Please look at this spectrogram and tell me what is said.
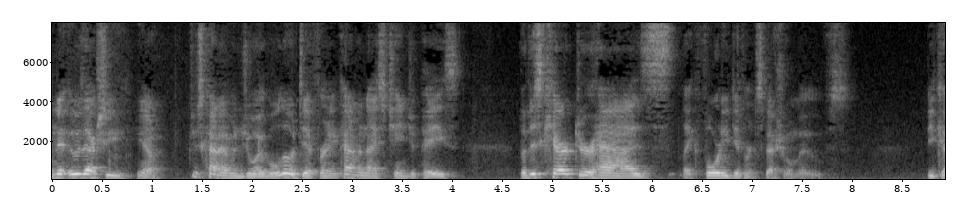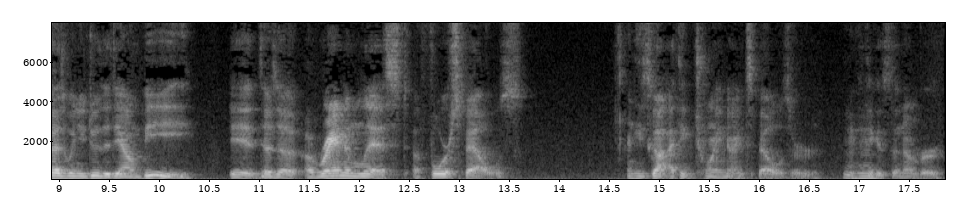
And it, it was actually, you know, just kind of enjoyable, a little different, kind of a nice change of pace. But this character has like 40 different special moves. Because when you do the down B, it, there's a, a random list of four spells. And he's got, I think, 29 spells, or I Mhm. think it's the number.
